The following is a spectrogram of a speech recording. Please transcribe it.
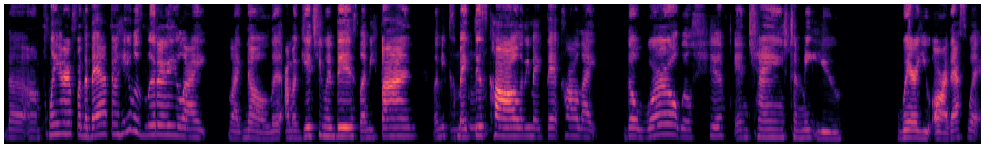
the um, planner for the bathroom. He was literally like like no, let, I'm gonna get you in this. Let me find. Let me make this call. Let me make that call. Like the world will shift and change to meet you where you are. That's what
